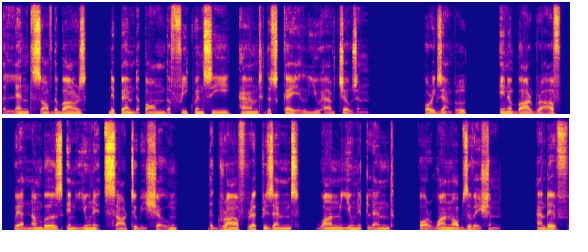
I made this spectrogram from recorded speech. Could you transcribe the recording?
the lengths of the bars depend upon the frequency and the scale you have chosen. For example, in a bar graph where numbers in units are to be shown, the graph represents one unit length for one observation, and if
